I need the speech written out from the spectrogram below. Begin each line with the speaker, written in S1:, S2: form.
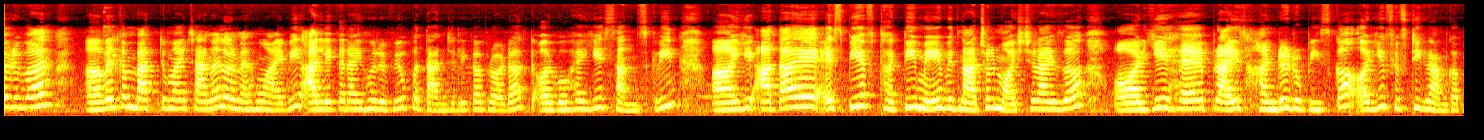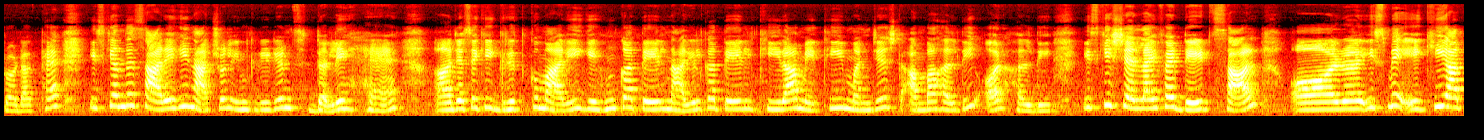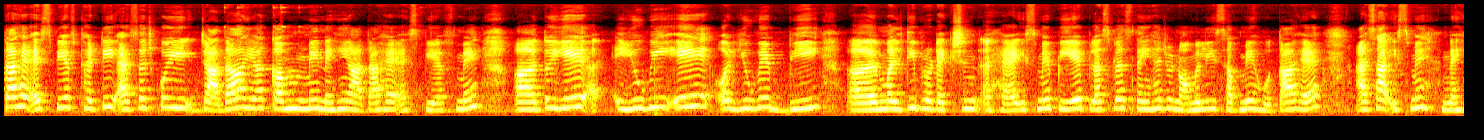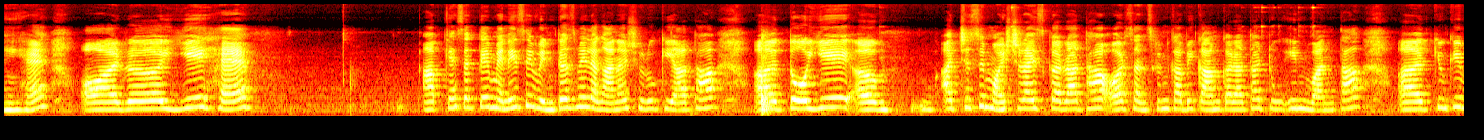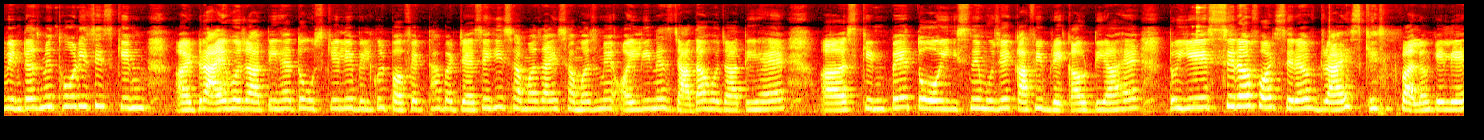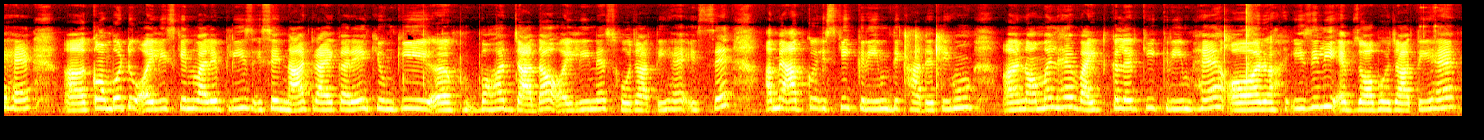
S1: everyone. Welcome back to my channel और मैं हूँ आईवी आज लेकर आई हूँ रिव्यू पतंजलि का प्रोडक्ट और वो है ये सनस्क्रीन uh, ये आता है एस पी एफ़ थर्टी में विद नेचुरल मॉइस्चराइज़र और ये है प्राइस हंड्रेड रुपीज़ का और ये फिफ्टी ग्राम का प्रोडक्ट है। इसके अंदर सारे ही नेचुरल इंग्रेडिएंट्स डले हैं। Uh, जैसे कि घृत कुमारी गेहूँ का तेल नारियल का तेल खीरा मेथी मंजिस्ट अम्बा हल्दी और हल्दी। इसकी शेल लाइफ है डेढ़ साल और इसमें एक ही आता है एस पी एफ़ थर्टी ऐसा कोई ज़्यादा या कम में नहीं आता है एस पी एफ़ में। आ, तो ये यू वी ए और U V B multi protection है। इसमें पी ए प्लस प्लस नहीं है जो नॉर्मली सब में होता है ऐसा इसमें नहीं है। और ये है आप कह सकते हैं, मैंने इसे विंटर्स में लगाना शुरू किया था। तो ये अच्छे से मॉइस्चराइज कर रहा था और सनस्क्रीन का भी काम कर रहा था टू इन वन था। क्योंकि विंटर्स में थोड़ी सी स्किन ड्राई हो जाती है तो उसके लिए बिल्कुल परफेक्ट था। बट जैसे ही समझ आई, समझ में ऑयलीनेस ज़्यादा हो जाती है स्किन पे तो इसने मुझे काफ़ी ब्रेकआउट दिया है। तो ये सिर्फ़ और सिर्फ़ ड्राई स्किन वालों के लिए है। कॉम्बो टू ऑयली स्किन वाले प्लीज़ इसे ना ट्राई करें, क्योंकि बहुत बहुत ज़्यादा ऑयलीनेस हो जाती है इससे। अब मैं आपको इसकी क्रीम दिखा देती हूँ। नॉर्मल है वाइट कलर की क्रीम है और इजीली एब्जॉर्ब हो जाती है।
